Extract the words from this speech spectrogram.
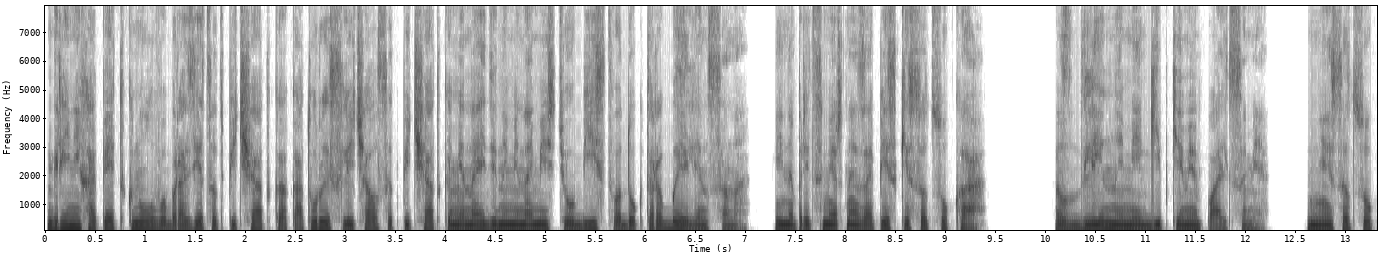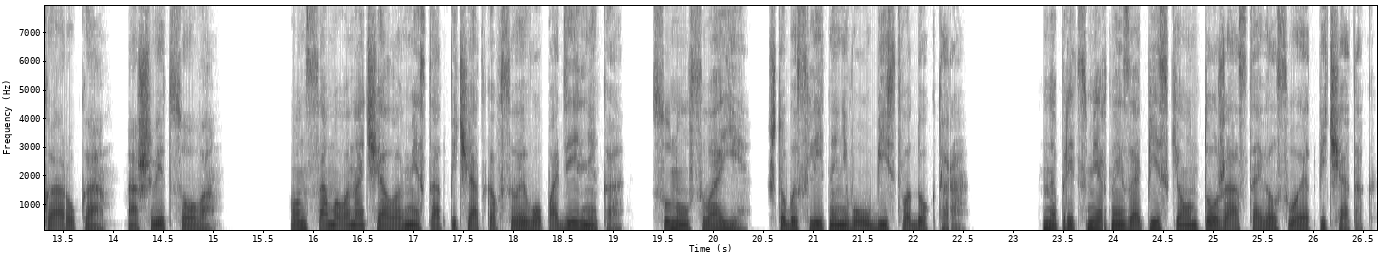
Грених опять ткнул в образец отпечатка, который сличал с отпечатками, найденными на месте убийства доктора Бейлинсона и на предсмертной записке Сацука с длинными гибкими пальцами. Не Сацука рука, а Швецова. Он с самого начала вместо отпечатков своего подельника сунул свои, чтобы слить на него убийство доктора. На предсмертной записке он тоже оставил свой отпечаток.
